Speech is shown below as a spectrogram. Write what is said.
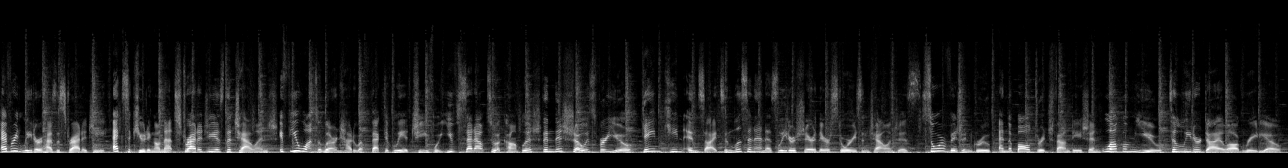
Every leader has a strategy. Executing on that strategy is the challenge. If you want to learn how to effectively achieve what you've set out to accomplish, then this show is for you. Gain keen insights and listen in as leaders share their stories and challenges. SOAR Vision Group and the Baldrige Foundation welcome you to Leader Dialogue Radio.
